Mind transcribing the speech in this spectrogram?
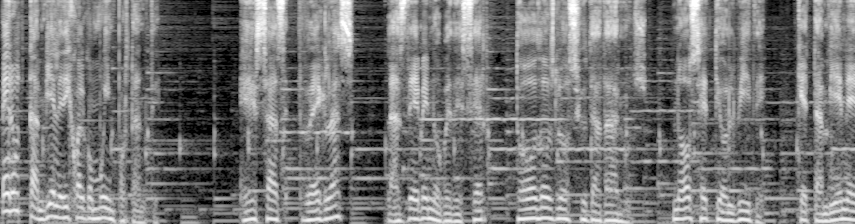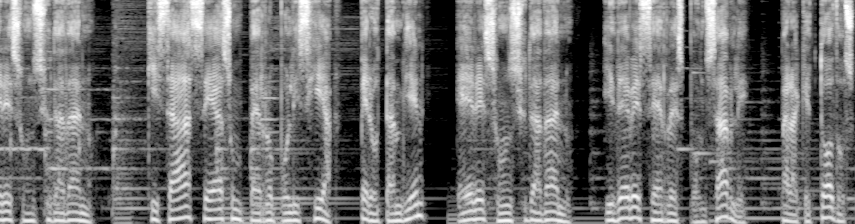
pero también le dijo algo muy importante. Esas reglas las deben obedecer todos los ciudadanos. No se te olvide que también eres un ciudadano Quizás seas un perro policía, pero también eres un ciudadano y debes ser responsable para que todos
